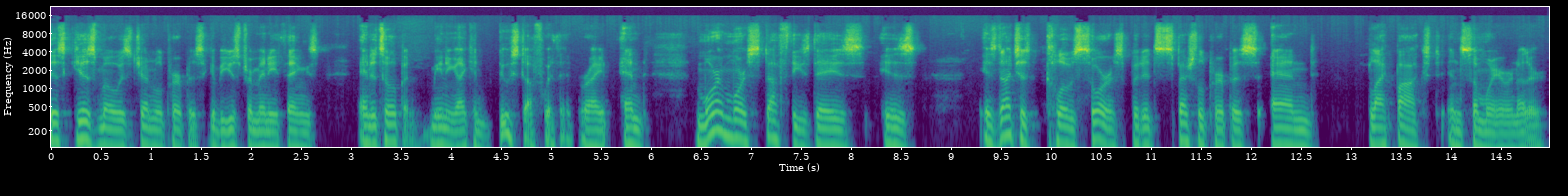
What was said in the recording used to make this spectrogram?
this gizmo is general purpose. It can be used for many things and it's open, meaning I can do stuff with it, right? And more and more stuff these days is is not just closed source, but it's special purpose and black boxed in some way or another,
